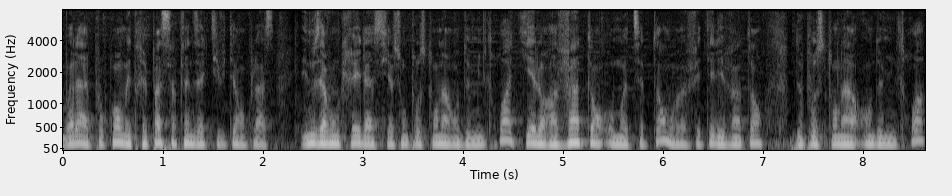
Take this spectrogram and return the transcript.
voilà, pourquoi on ne mettrait pas certaines activités en place. Et nous avons créé l'association Pause Ton Art en 2003, qui elle aura 20 ans au mois de septembre. On va fêter les 20 ans de Ton Art en 2003.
